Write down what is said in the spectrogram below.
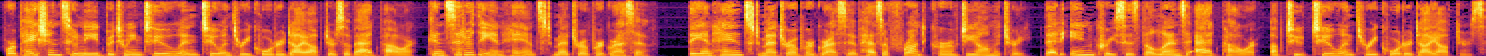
For patients who need between 2 and 2 and 3 quarter diopters of add power, consider the Enhanced Metro Progressive. The Enhanced Metro Progressive has a front curve geometry that increases the lens add power up to 2 and 3 quarter diopters.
